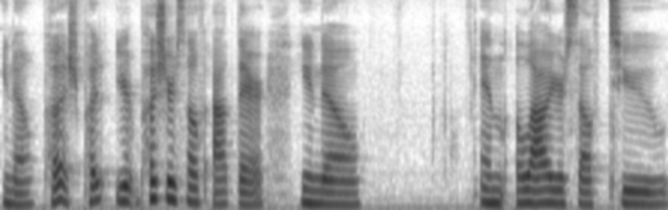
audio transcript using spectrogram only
you know, push, put your push yourself out there, you know, and allow yourself to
